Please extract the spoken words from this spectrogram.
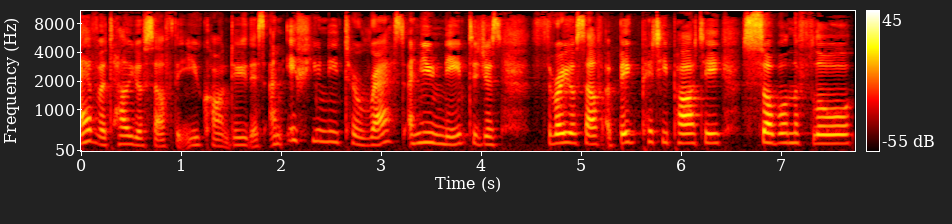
ever tell yourself that you can't do this. And if you need to rest and you need to just throw yourself a big pity party, sob on the floor,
